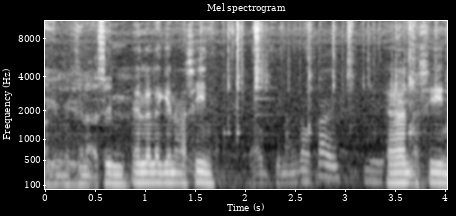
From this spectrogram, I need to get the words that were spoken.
Ay, may kasi na asin. Yan, lalagyan ng asin. Yan, asin.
